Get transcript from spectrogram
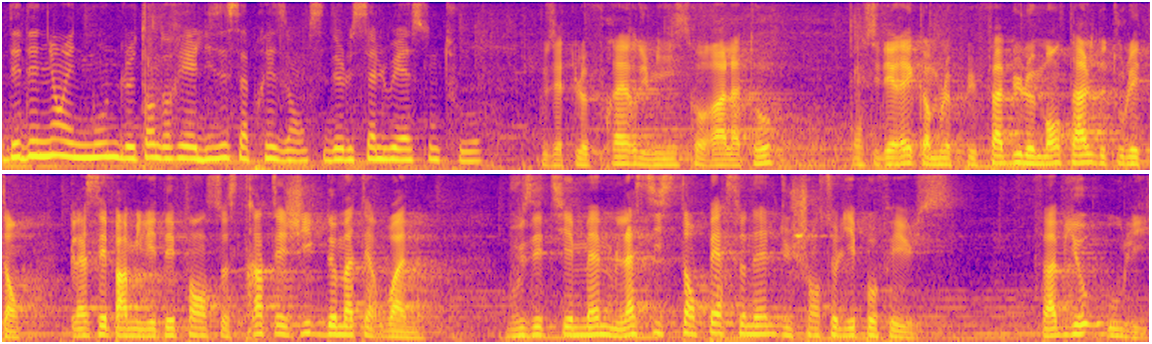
dédaignant Edmund le temps de réaliser sa présence et de le saluer à son tour. Vous êtes le frère du ministre Ralato, considéré comme le plus fabuleux mental de tous les temps, classé parmi les défenses stratégiques de Materwan. Vous étiez même l'assistant personnel du chancelier Pophéus. Fabio Uli.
